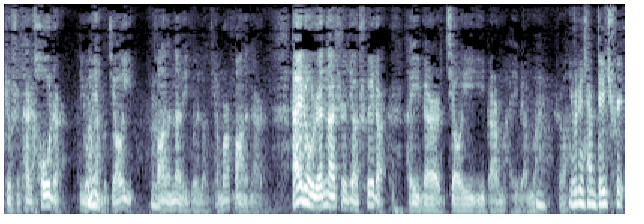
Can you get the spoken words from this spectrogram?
就是他是 holder，永远不交易。放在那里就是冷钱包放在那儿的，还有一种人呢是叫 trader，他一边交易一边买一边卖，是吧？有点像 day trade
